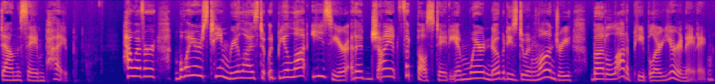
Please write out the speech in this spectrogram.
down the same pipe. However, Boyer's team realized it would be a lot easier at a giant football stadium where nobody's doing laundry, but a lot of people are urinating.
